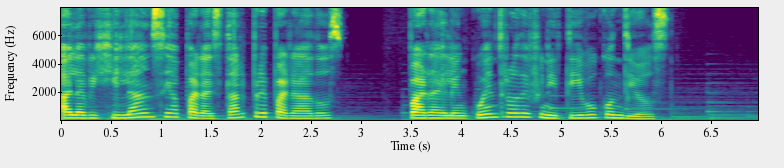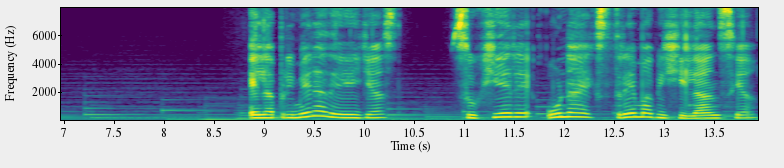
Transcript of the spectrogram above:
a la vigilancia para estar preparados para el encuentro definitivo con Dios. En la primera de ellas sugiere una extrema vigilancia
